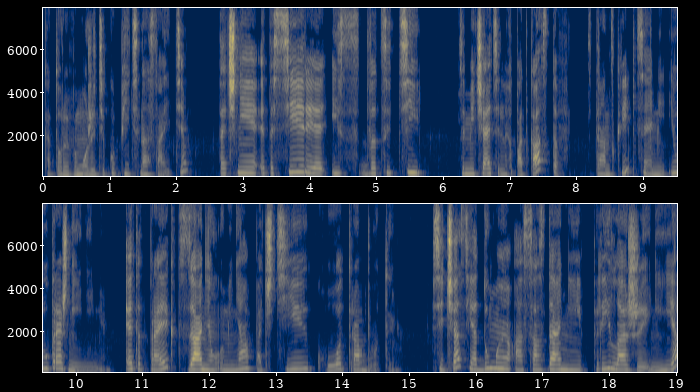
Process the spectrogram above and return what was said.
которую вы можете купить на сайте. Точнее, это серия из 20 замечательных подкастов с транскрипциями и упражнениями. Этот проект занял у меня почти год работы. Сейчас я думаю о создании приложения,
